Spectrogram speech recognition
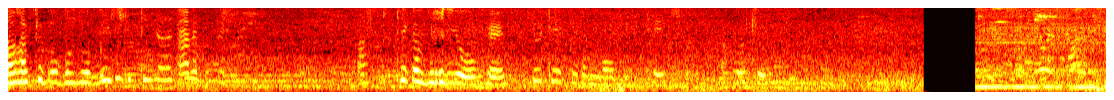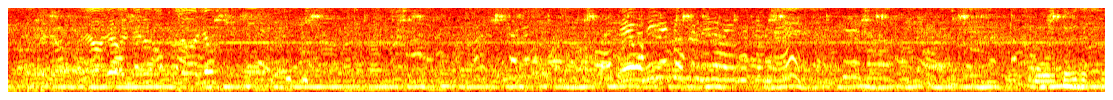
I'll have to go behind this city. I have to take a video of her. You take it a moment, please. Okay. ਇਹ ਉਹੀ ਨੇ ਟੋਕਰ ਦੇ ਨਾਲ ਬੁੱਟਮ ਹੈ ਬੋਲ ਕੇ ਵੀ ਦੱਸੋ?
